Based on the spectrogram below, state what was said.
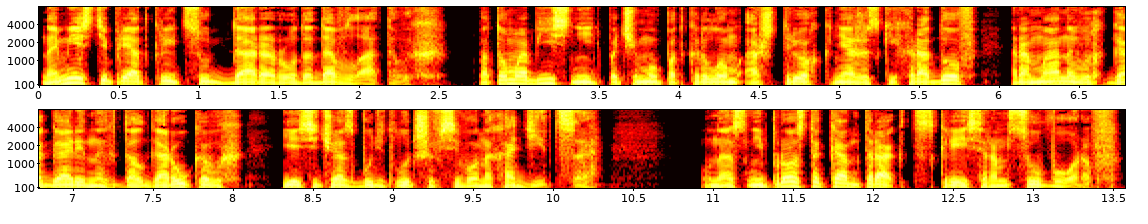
На месте приоткрыть суть дара рода Довлатовых. Потом объяснить, почему под крылом аж трех княжеских родов — Романовых, Гагариных, Долгоруковых — ей сейчас будет лучше всего находиться. У нас не просто контракт с крейсером «Суворов».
